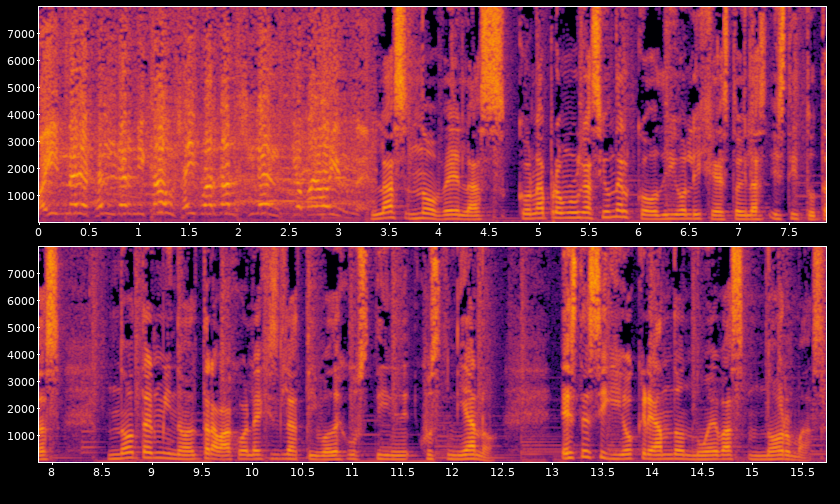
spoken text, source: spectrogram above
oídme defender mi causa y guardar silencio para oírme. Las novelas, con la promulgación del Código Ligesto y las institutas, no terminó el trabajo legislativo de Justiniano. Este siguió creando nuevas normas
